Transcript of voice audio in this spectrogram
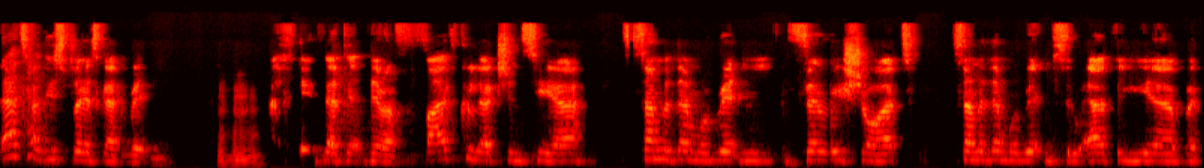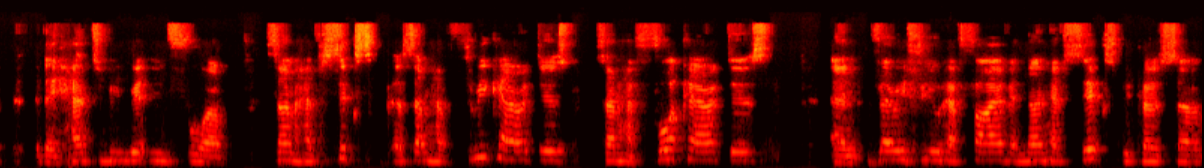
that's how these plays got written. Mm-hmm. I think that there are five collections here. Some of them were written very short. Some of them were written throughout the year, but they had to be written for. Some have six, uh, some have three characters, some have four characters, and very few have five, and none have six because of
